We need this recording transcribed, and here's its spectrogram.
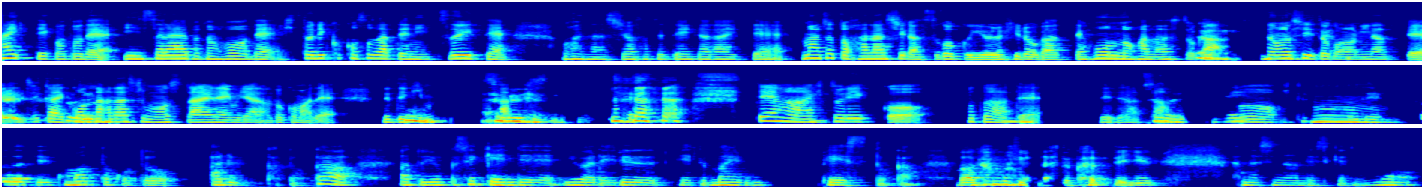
はい。ということで、インスタライブの方で、一人子育てについてお話をさせていただいて、まあちょっと話がすごくいろいろ広がって、本の話とか楽しいところになって、次回こんな話もしたいねみたいなところまで出てきました。そうですね。テーマは一人っ子子育てで出たんですね。子育て困ったことあるかとか、あとよく世間で言われる、えーと、とマイペースとか、わがままだとかっていう話なんですけども、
